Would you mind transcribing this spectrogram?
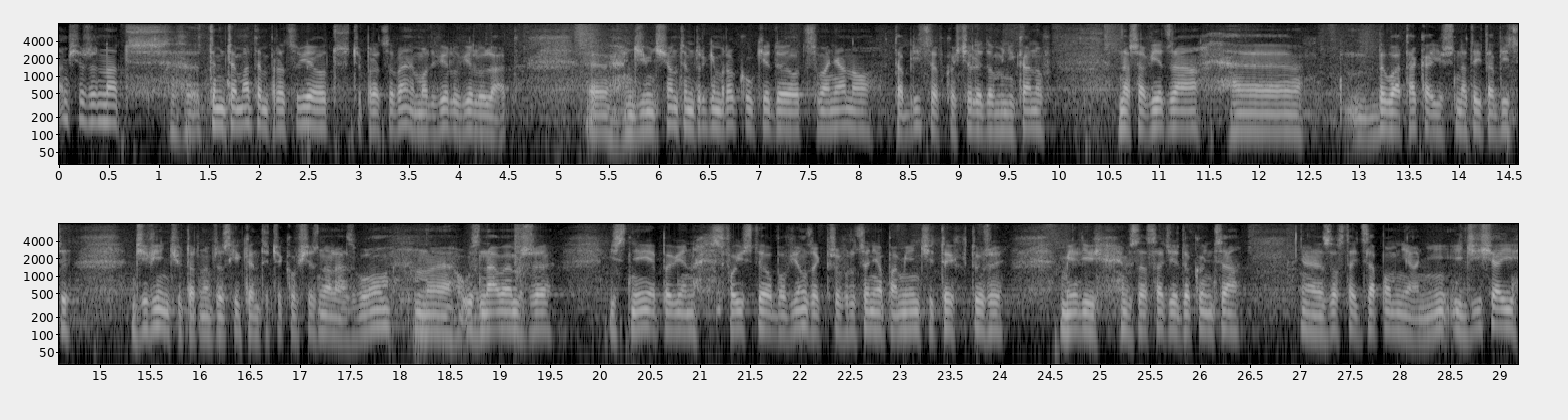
Przyznam się, że nad e, tym tematem pracuję od, czy pracowałem od wielu, wielu lat. E, W 1992 roku, kiedy odsłaniano tablicę w kościele dominikanów, nasza wiedza e, była taka, iż na tej tablicy dziewięciu tarnobrzeskich Kętyczyków się znalazło. E, Uznałem, że istnieje pewien swoisty obowiązek przywrócenia pamięci tych, którzy mieli w zasadzie do końca zostać zapomniani i dzisiaj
